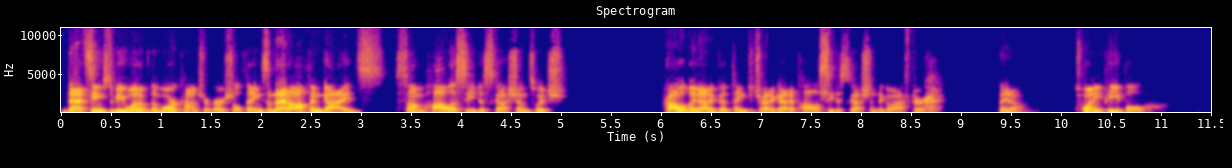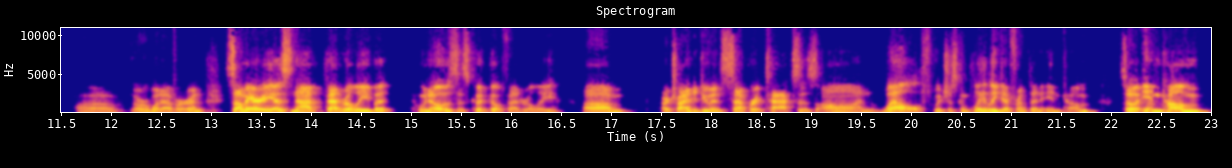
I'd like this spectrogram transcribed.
that seems to be one of the more controversial things. And that often guides some policy discussions which probably not a good thing to try to guide a policy discussion to go after you know 20 people uh, or whatever. And some areas not federally but who knows this could go federally um, are trying to do in separate taxes on wealth which is completely different than income. So income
